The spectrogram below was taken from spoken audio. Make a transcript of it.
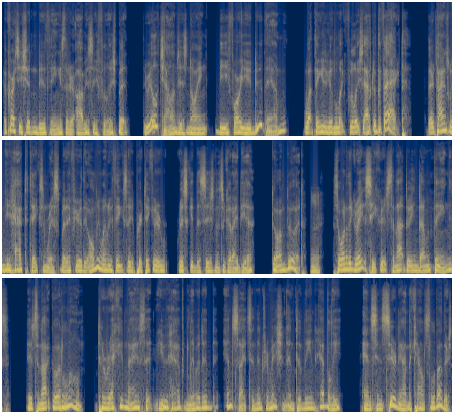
Of course, you shouldn't do things that are obviously foolish, but the real challenge is knowing before you do them what things are going to look foolish after the fact. There are times when you have to take some risks, but if you're the only one who thinks a particular risky decision is a good idea, don't do it. Mm. So, one of the great secrets to not doing dumb things is to not go it alone, to recognize that you have limited insights and information, and to lean heavily and sincerely on the counsel of others.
